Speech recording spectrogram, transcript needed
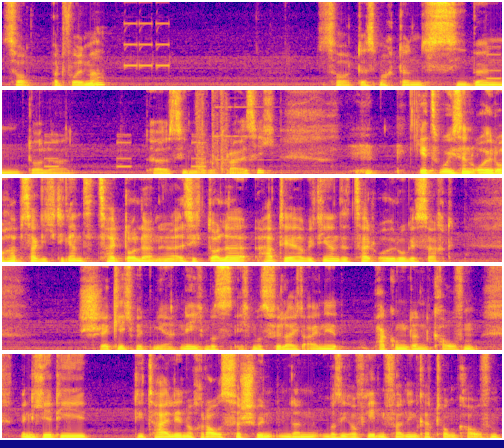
So, was wollen wir? So, das macht dann 7 Dollar, äh, 7,30 Euro. Jetzt, wo ich es in Euro habe, sage ich die ganze Zeit Dollar. Ne? Als ich Dollar hatte, habe ich die ganze Zeit Euro gesagt. Schrecklich mit mir. Ne, ich muss, ich muss vielleicht eine Packung dann kaufen. Wenn hier die, die Teile noch raus verschwinden, dann muss ich auf jeden Fall den Karton kaufen.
